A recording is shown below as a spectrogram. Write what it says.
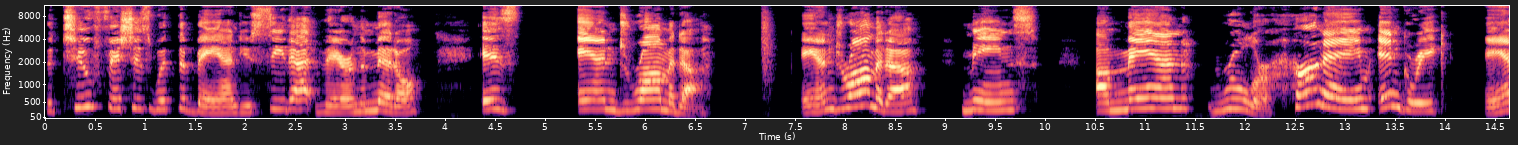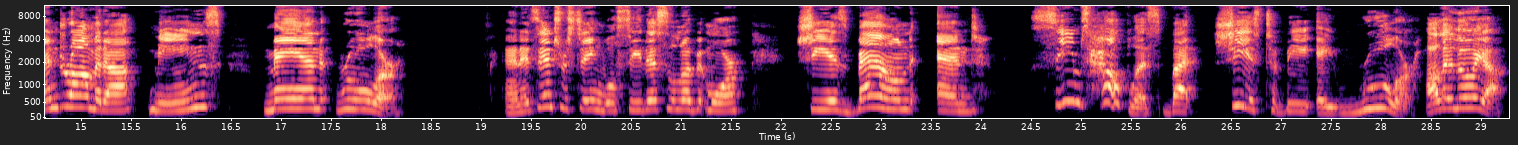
the two fishes with the band, you see that there in the middle, is Andromeda. Andromeda means a man ruler. Her name in Greek, Andromeda, means man ruler. And it's interesting, we'll see this a little bit more. She is bound and seems helpless, but she is to be a ruler. Hallelujah.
